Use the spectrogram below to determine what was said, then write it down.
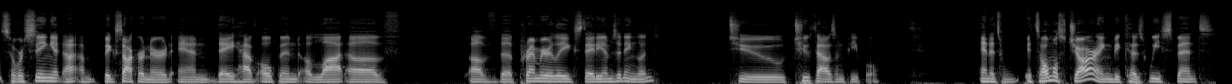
so we're seeing it. I'm a big soccer nerd, and they have opened a lot of of the Premier League stadiums in England to 2,000 people, and it's it's almost jarring because we spent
